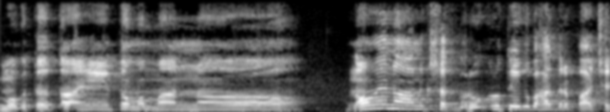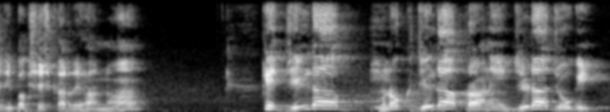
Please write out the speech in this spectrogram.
ਮੁਕਤ ਤਾਹੇ ਤੁਮ ਮੰਨੋ। ਨੌਵੇਂ ਨਾਨਕ ਸਤਿਗੁਰੂ, ਗੁਰੂ ਤੇਗ ਬਹਾਦਰ ਪਾਤਸ਼ਾਹ ਜੀ ਬਖਸ਼ਿਸ਼ ਕਰ ਰਹੇ ਹਨ ਕਿ ਜਿਹੜਾ ਮਨੁੱਖ, ਜਿਹੜਾ ਪ੍ਰਾਣੀ, ਜਿਹੜਾ ਜੋਗੀ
